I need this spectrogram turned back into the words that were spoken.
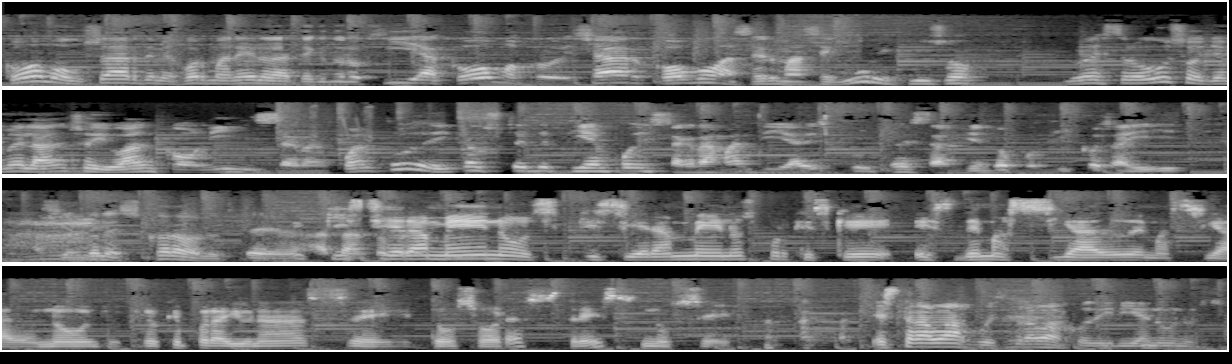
cómo usar de mejor manera la tecnología, cómo aprovechar, cómo hacer más seguro incluso nuestro uso. Yo me lanzo, Iván, con Instagram. ¿Cuánto dedica usted de tiempo a Instagram al día? Disculpe, están viendo fotos ahí, haciéndole scroll usted. Quisiera menos, quisiera menos porque es que es demasiado, demasiado. No, yo creo que por ahí unas eh, dos horas, tres, no sé. es trabajo, es trabajo, dirían unos.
